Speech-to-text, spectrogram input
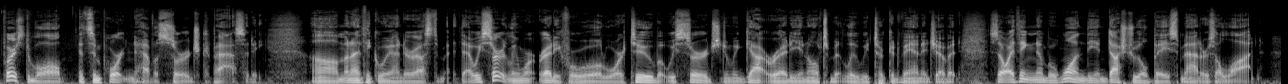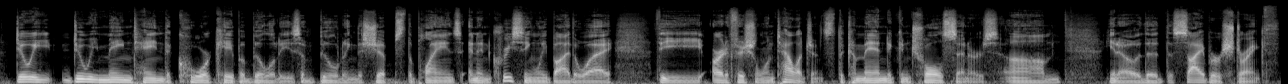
First of all, it's important to have a surge capacity. Um, and I think we underestimate that. We certainly weren't ready for World War II, but we surged and we got ready, and ultimately we took advantage of it. So I think, number one, the industrial base matters a lot. Do we do we maintain the core capabilities of building the ships, the planes, and increasingly, by the way, the artificial intelligence, the command and control centers, um, you know, the the cyber strength?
